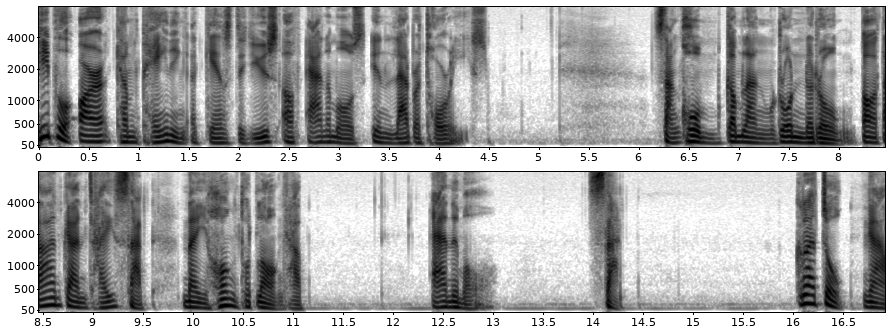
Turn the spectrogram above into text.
people are campaigning against the use of animals in laboratories สังคมกำลังรณรงค์ต่อต้านการใช้สัตว์ในห้องทดลองครับ animal สัตว์ กระจกเงา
